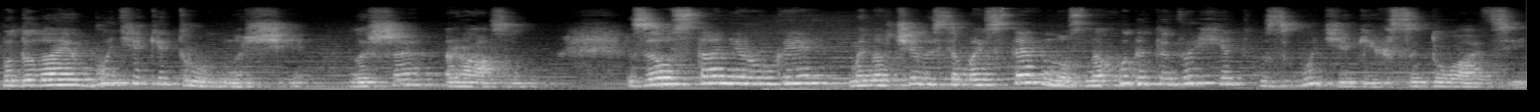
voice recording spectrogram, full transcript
подолає будь-які труднощі лише разом. За останні роки ми навчилися майстерно знаходити вихід з будь-яких ситуацій.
